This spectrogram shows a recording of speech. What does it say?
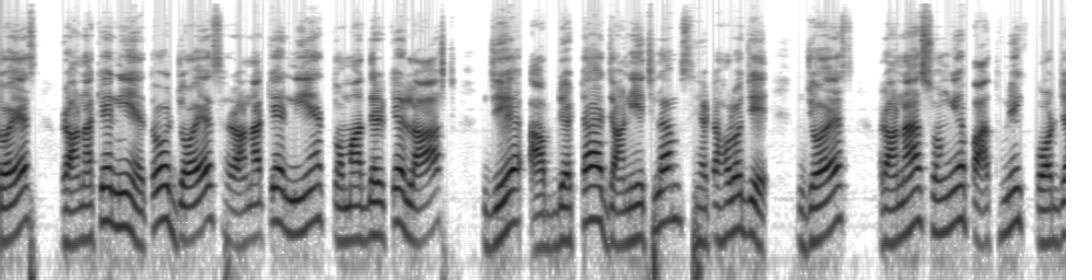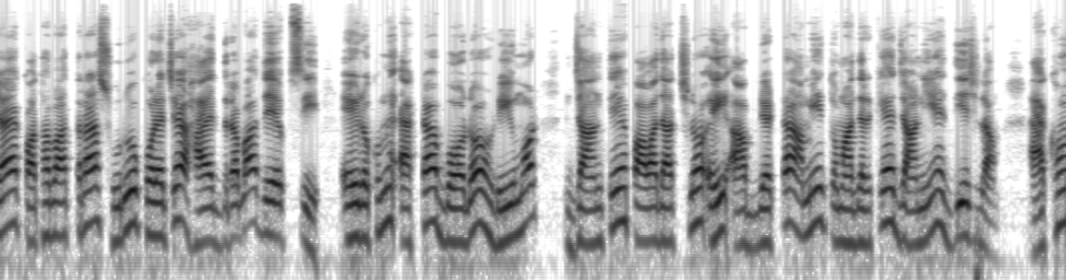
জয়েশ রানাকে নিয়ে। তো জয়েশ রানাকে নিয়ে তোমাদেরকে লাস্ট যে আপডেটটা জানিয়েছিলাম সেটা হলো যে জয়েশ রানার সঙ্গে প্রাথমিক পর্যায়ে কথাবার্তা শুরু করেছে হায়দ্রাবাদ এফসি। এইরকমই একটা বড় রিমোট জানতে পাওয়া যাচ্ছিল এই আপডেটটা আমি তোমাদেরকে জানিয়ে দিয়েছিলাম। এখন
